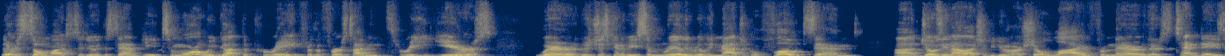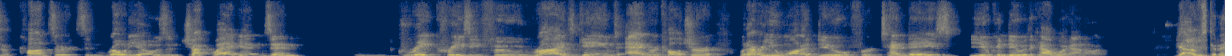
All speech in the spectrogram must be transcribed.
there's so much to do at the Stampede. Tomorrow we've got the parade for the first time in three years, where there's just going to be some really, really magical floats. And uh, Josie and I will actually be doing our show live from there. There's 10 days of concerts and rodeos and chuck wagons and great, crazy food, rides, games, agriculture, whatever you want to do for 10 days, you can do with a cowboy hat on. Yeah, I was gonna.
